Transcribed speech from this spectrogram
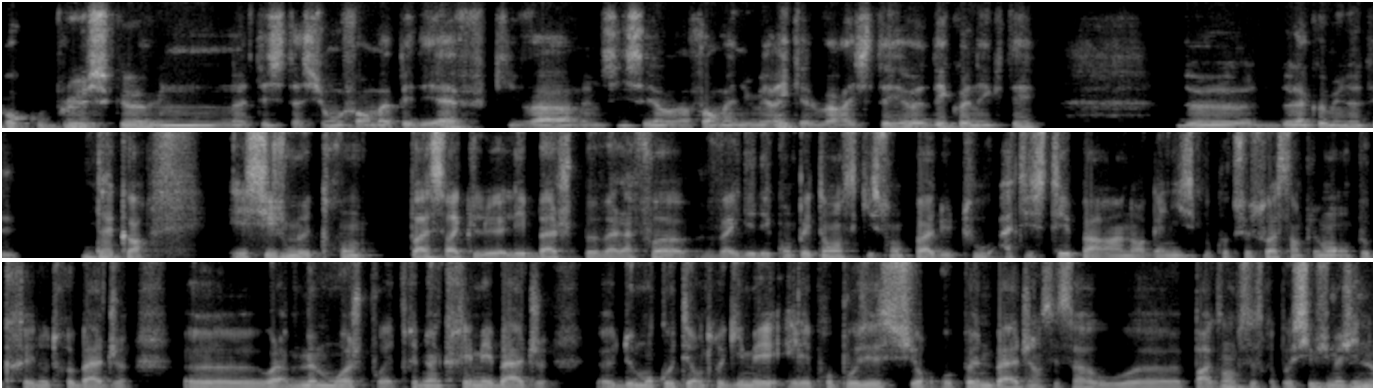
Beaucoup plus qu'une attestation au format PDF qui va, même si c'est un format numérique, elle va rester euh, déconnectée de, de la communauté. D'accord. Et si je me trompe pas, c'est vrai que les badges peuvent à la fois valider des compétences qui ne sont pas du tout attestées par un organisme ou quoi que ce soit. Simplement, on peut créer notre badge. Euh, voilà, même moi, je pourrais très bien créer mes badges euh, de mon côté, entre guillemets, et les proposer sur Open Badge, hein, c'est ça? Ou euh, par exemple, ce serait possible, j'imagine?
